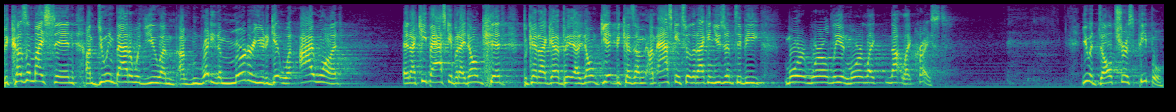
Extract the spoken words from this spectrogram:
because of my sin, I'm doing battle with you. I'm, I'm ready to murder you to get what I want. And I keep asking, but I don't get because I get I don't get because I'm, I'm asking so that I can use them to be more worldly and more like not like Christ. You adulterous people.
